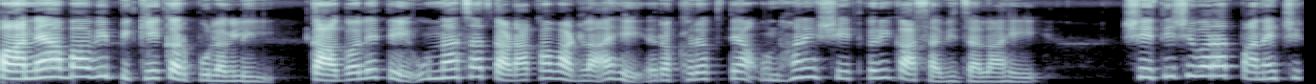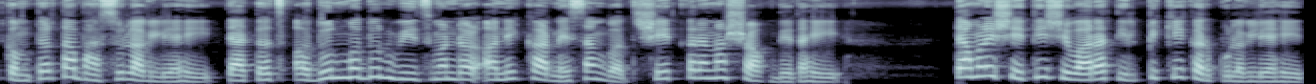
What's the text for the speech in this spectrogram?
पाण्याअभावी पिके करपू लागली. कागल येथे उन्हाचा तडाखा वाढला आहे. रखरखत्या उन्हाने शेतकरी कासावी झाला आहे. शेती शिवारात पाण्याची कमतरता भासू लागली आहे. त्यातच अधूनमधून वीज मंडळ अनेक कारणे सांगत शेतकऱ्यांना शॉक देत आहे. त्यामुळे शेती शिवारातील पिके करपू लागली आहेत.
